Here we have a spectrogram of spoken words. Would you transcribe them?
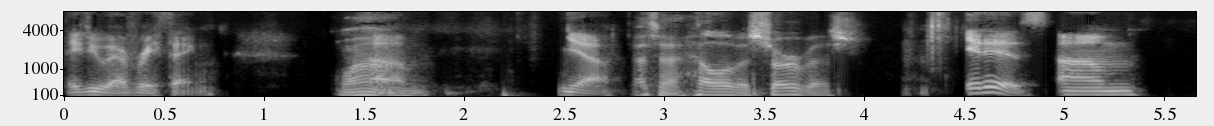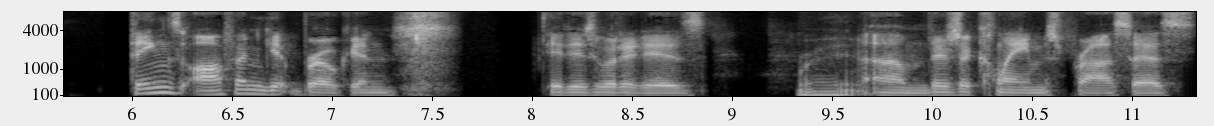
They do everything Wow. um yeah. That's a hell of a service. it is. Um things often get broken. It is what it is. Right. um there's a claims process.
